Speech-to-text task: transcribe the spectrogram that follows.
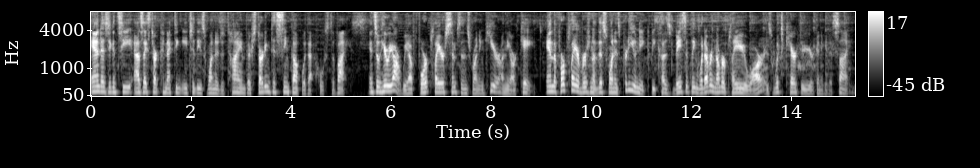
And as you can see, as I start connecting each of these one at a time, they're starting to sync up with that host device. And so here we are, we have four player Simpsons running here on the arcade. And the four player version of this one is pretty unique because basically whatever number player you are is which character you're going to get assigned.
